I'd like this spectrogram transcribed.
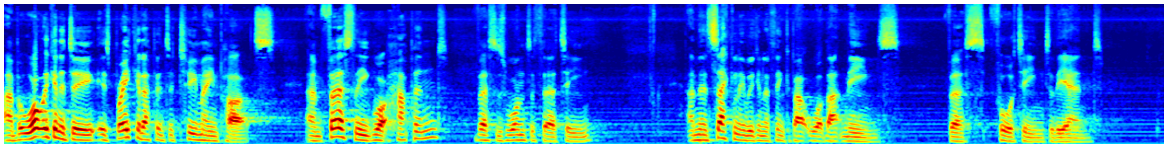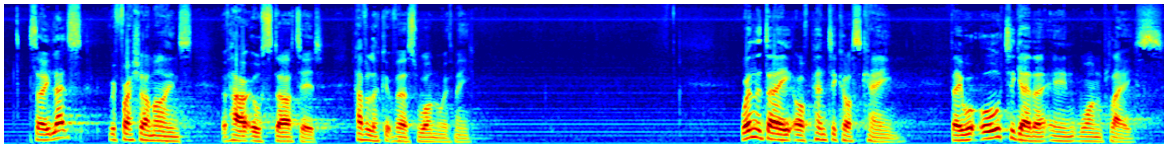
uh, but what we're going to do is break it up into two main parts. Um, firstly, what happened, verses 1 to 13. And then secondly, we're going to think about what that means, verse 14 to the end. So let's refresh our minds of how it all started. Have a look at verse 1 with me. When the day of Pentecost came, they were all together in one place.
